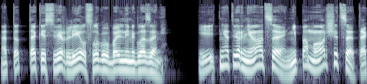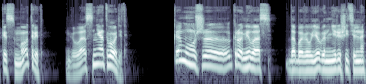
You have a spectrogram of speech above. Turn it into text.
А тот так и сверлил слугу больными глазами. И ведь не отвернется, не поморщится, так и смотрит, глаз не отводит. «Кому ж, э, кроме вас?» — добавил Йоган нерешительно.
